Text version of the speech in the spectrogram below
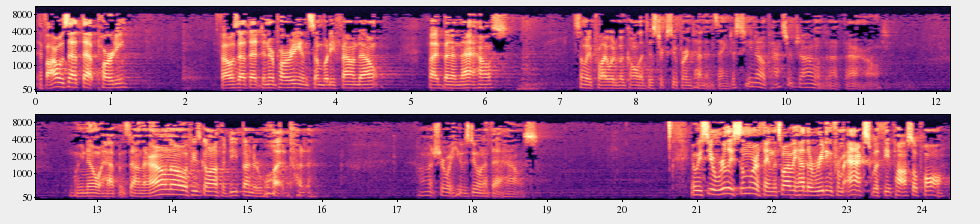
If I was at that party, if I was at that dinner party and somebody found out, if I'd been in that house, somebody probably would have been calling the district superintendent saying, Just so you know, Pastor John was at that house. We know what happens down there. I don't know if he's gone off the deep end or what, but I'm not sure what he was doing at that house. And we see a really similar thing. That's why we had the reading from Acts with the Apostle Paul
